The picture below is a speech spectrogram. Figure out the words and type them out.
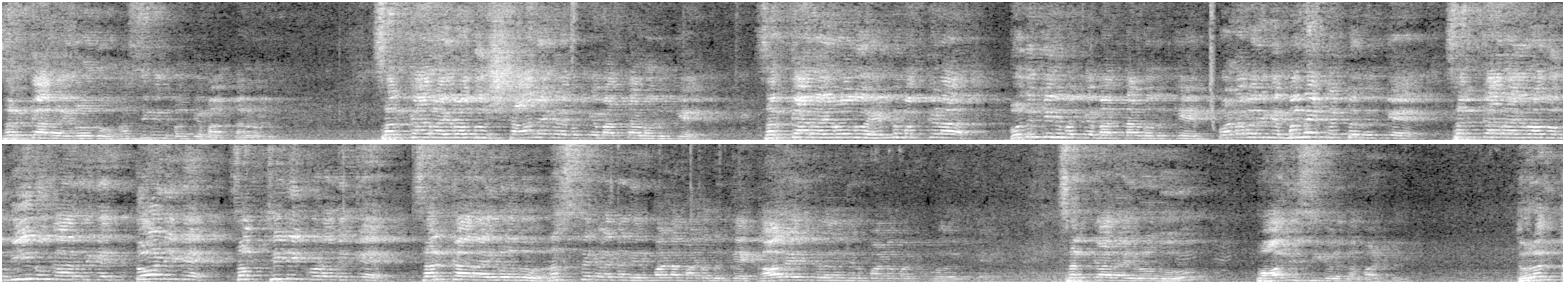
ಸರ್ಕಾರ ಇರೋದು ಹಸಿರಿನ ಬಗ್ಗೆ ಮಾತನಾಡೋದು. ಸರ್ಕಾರ ಇರೋದು ಶಾಲೆಗಳ ಬಗ್ಗೆ ಮಾತನಾಡೋದಕ್ಕೆ. ಸರ್ಕಾರ ಇರೋದು ಹೆಣ್ಣು ಮಕ್ಕಳ ಬದುಕಿನ ಬಗ್ಗೆ ಮಾತನಾಡೋದಕ್ಕೆ, ಬಡವರಿಗೆ ಮನೆ ಕಟ್ಟೋದಕ್ಕೆ, ಸರ್ಕಾರ ಇರೋದು ಮೀನುಗಾರರಿಗೆ, ದೋಣಿಗೆ ಸಬ್ಸಿಡಿ ಕೊಡೋದಕ್ಕೆ, ಸರ್ಕಾರ ಇರೋದು ರಸ್ತೆಗಳನ್ನ ನಿರ್ಮಾಣ ಮಾಡೋದಕ್ಕೆ, ಕಾಲೇಜುಗಳನ್ನ ನಿರ್ಮಾಣ ಮಾಡಿಕೊಳ್ಳೋದಕ್ಕೆ, ಸರ್ಕಾರ ಇರೋದು ಪಾಲಿಸಿಗಳನ್ನ ಮಾಡಲಿ ದುರಂತ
